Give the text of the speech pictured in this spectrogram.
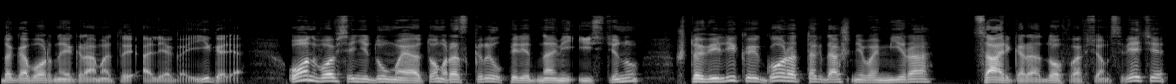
договорные грамоты Олега и Игоря, он, вовсе не думая о том, раскрыл перед нами истину, что великий город тогдашнего мира, царь городов во всем свете,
